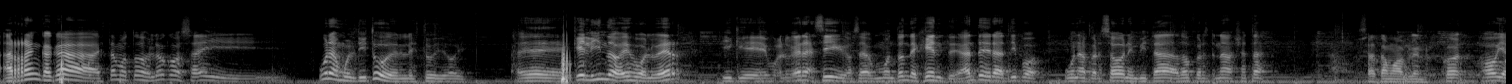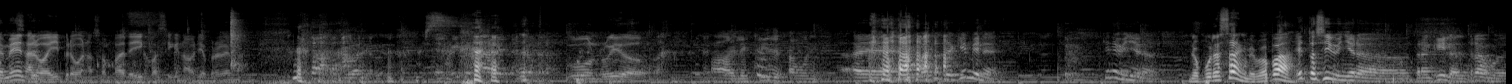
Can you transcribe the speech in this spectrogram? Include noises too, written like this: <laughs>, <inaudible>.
Arranca acá, estamos todos locos, hay una multitud en el estudio hoy. Eh, qué lindo es volver y que volver así, o sea, un montón de gente. Antes era tipo una persona invitada, dos personas, no, ya está. Ya estamos a pleno. Con- obviamente. Salvo ahí, pero bueno, son padre e hijo, así que no habría problema. <laughs> Hubo un ruido. Ah, el estudio está bonito. Eh, ¿Quién viene? ¿Quiénes vinieron? Lo pura sangre, papá. Estos sí vinieron tranquilos, entramos.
